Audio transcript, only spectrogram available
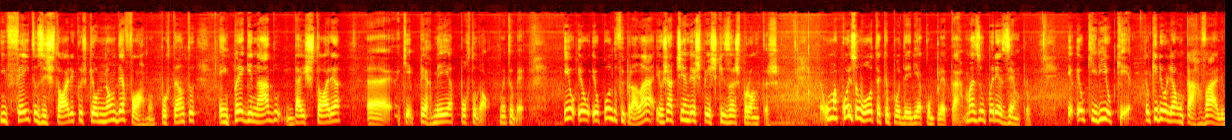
em feitos históricos que eu não deformo. Portanto, é impregnado da história uh, que permeia Portugal. Muito bem. Eu, eu, eu quando fui para lá, eu já tinha minhas pesquisas prontas. Uma coisa ou outra que eu poderia completar, mas eu, por exemplo, eu, eu queria o quê? Eu queria olhar um carvalho,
